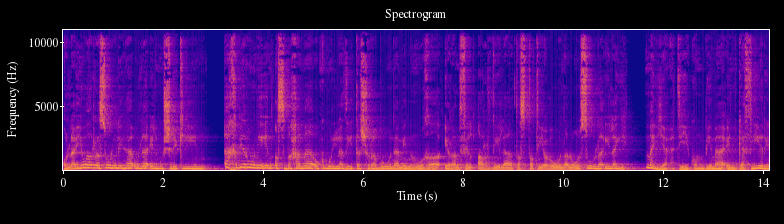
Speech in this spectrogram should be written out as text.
قل أيها الرسول لهؤلاء المشركين أخبروني إن أصبح ماؤكم الذي تشربون منه غائرا في الأرض لا تستطيعون الوصول إليه. من يأتيكم بماء كثير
